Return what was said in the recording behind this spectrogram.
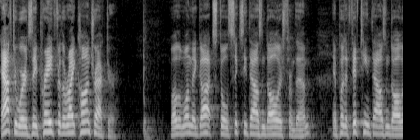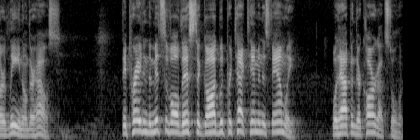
Afterwards, they prayed for the right contractor. Well, the one they got stole $60,000 from them and put a $15,000 lien on their house. They prayed in the midst of all this that God would protect him and his family. What happened? Their car got stolen.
